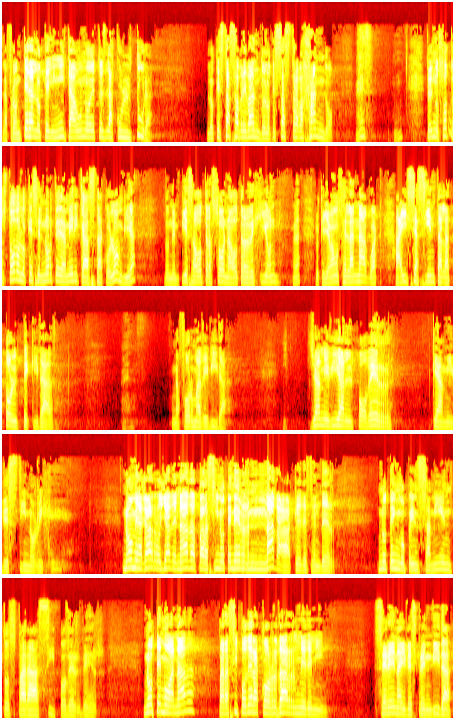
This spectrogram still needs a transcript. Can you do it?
La frontera lo que limita a uno esto es la cultura, lo que estás abrevando, lo que estás trabajando. Entonces nosotros, todo lo que es el norte de América hasta Colombia, donde empieza otra zona, otra región, lo que llamamos el Anáhuac, ahí se asienta la toltequidad. Una forma de vida. Ya me di al poder que a mi destino rige. No me agarro ya de nada para sino tener nada que defender. No tengo pensamientos para así poder ver. No temo a nada para así poder acordarme de mí. Serena y desprendida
